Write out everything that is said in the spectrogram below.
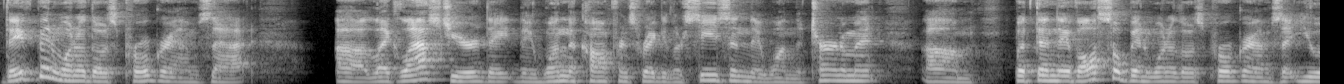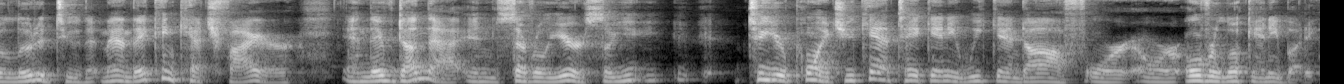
they've been one of those programs that, uh, like last year, they they won the conference regular season, they won the tournament. Um, but then they've also been one of those programs that you alluded to that man they can catch fire, and they've done that in several years. So you, to your point, you can't take any weekend off or or overlook anybody.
